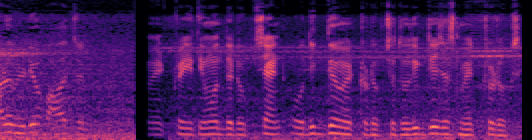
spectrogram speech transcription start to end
আরও ভিডিও পাওয়ার জন্য। মেট্রো ইতিমধ্যে ঢুকছে অ্যান্ড ওদিক দিয়ে মেট্রো ঢুকছে দুদিক দিয়ে জাস্ট মেট্রো ঢুকছে।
